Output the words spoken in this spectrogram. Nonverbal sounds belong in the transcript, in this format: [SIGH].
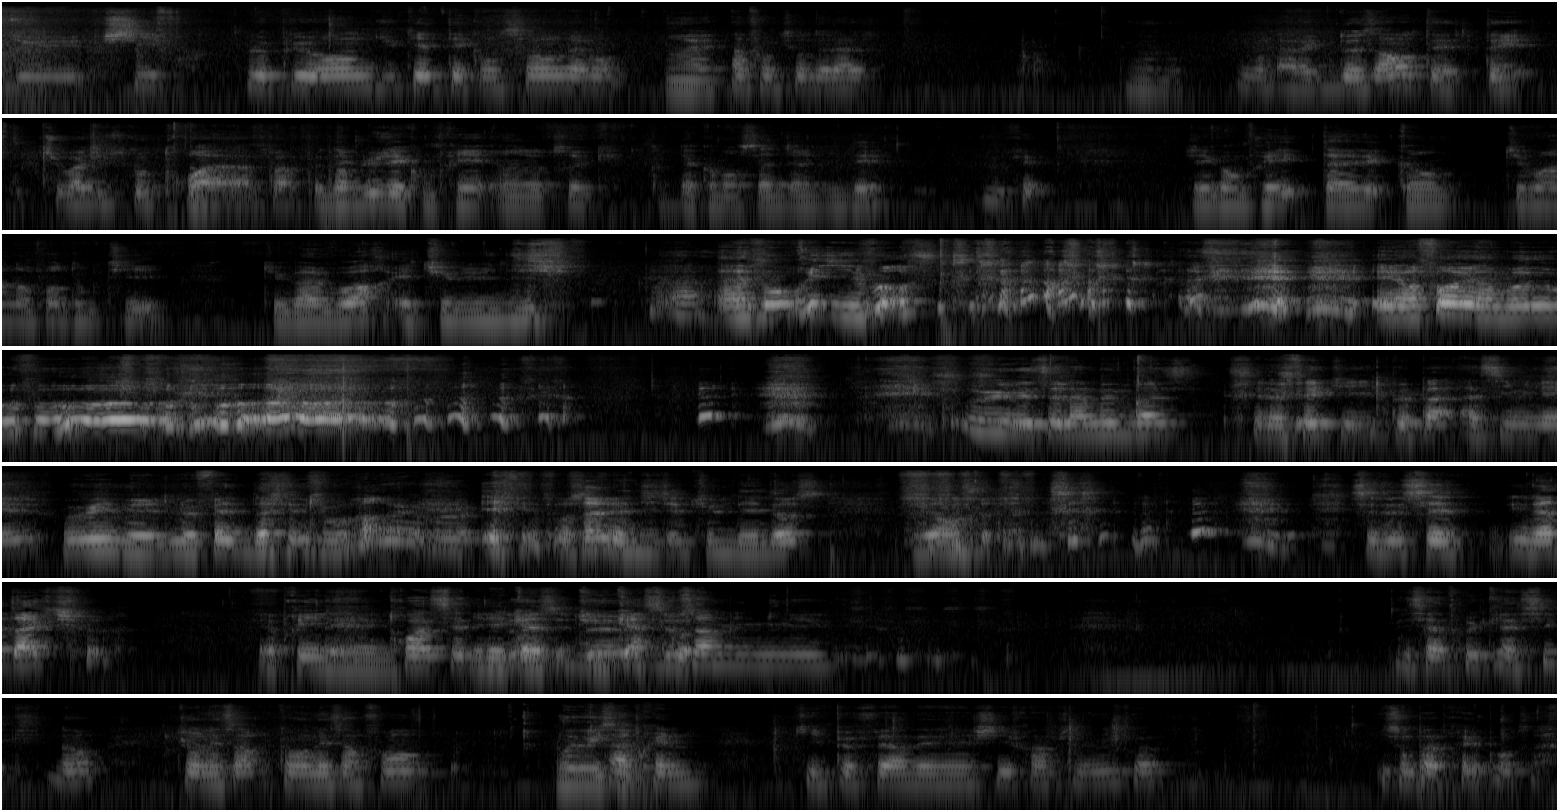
du chiffre le plus grand duquel tu es conscient vraiment, Ouais. en fonction de l'âge. Hmm. Avec deux ans, tu vas jusqu'au 3 par Au début, j'ai compris un autre truc, quand t'as commencé à dire l'idée. Ok. J'ai compris, quand tu vois un enfant tout petit, tu vas le voir et tu lui dis Ah, un nombre immense. [LAUGHS] [LAUGHS] et l'enfant est en mode. oh, oh, oh. Oui, mais c'est la même base. C'est le fait qu'il peut pas assimiler. Oui, mais le fait d'aller le voir. Ouais. Et pour ça, je dit tu le dédosses. [LAUGHS] C'est une attaque, tu vois. Et après, il est. 3, 7, Il est 2, cassé- tu le casses, quoi. 200 000 Mais c'est un truc classique, non? Quand les, quand les enfants Oui, oui, ça. apprennent qu'ils peuvent faire des chiffres infinis, quoi. Ils sont pas prêts pour ça.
